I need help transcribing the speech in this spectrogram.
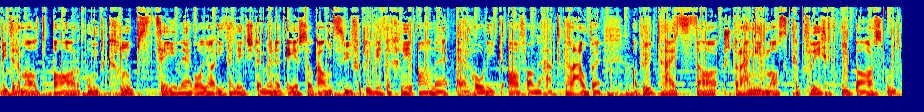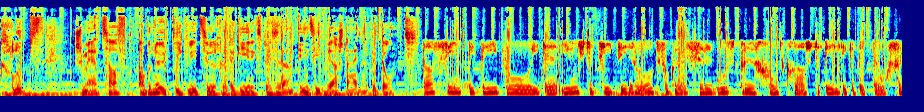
wieder einmal die Bar- und Clubszene, wo ja in den letzten Monaten erst so ganz säuferlich wieder ein an eine Erholung angefangen hat glauben. Ab heute heisst es da strenge Maskenpflicht in Bars und Clubs. Schmerzhaft, aber nötig, wie Zürcher Regierungspräsidentin Silvia Steiner betont. Das sind Betriebe, die in der jüngsten Zeit wiederholt von grösseren Ausbrüchen und Clusterbildungen betroffen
